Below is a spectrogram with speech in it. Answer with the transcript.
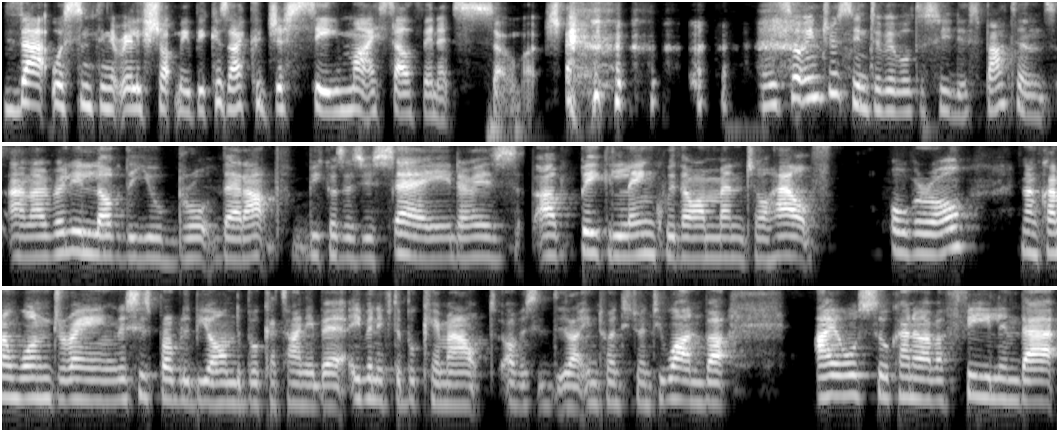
that was something that really shocked me because i could just see myself in it so much. It's so interesting to be able to see these patterns and i really love that you brought that up because as you say there is a big link with our mental health overall and I'm kind of wondering, this is probably beyond the book a tiny bit, even if the book came out obviously like in 2021. But I also kind of have a feeling that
